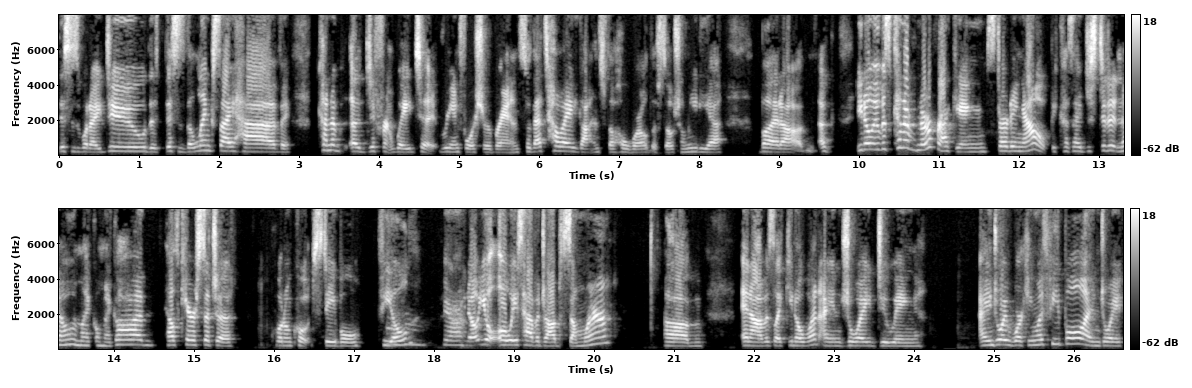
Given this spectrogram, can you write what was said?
this is what I do, this, this is the links I have, kind of a different way to reinforce your brand. So that's how I got into the whole world of social media. But, um, you know, it was kind of nerve wracking starting out because I just didn't know. I'm like, oh my God, healthcare is such a quote unquote stable field. Mm-hmm. Yeah. You know, you'll always have a job somewhere. Um, and I was like, you know what? I enjoy doing I enjoy working with people. I enjoy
